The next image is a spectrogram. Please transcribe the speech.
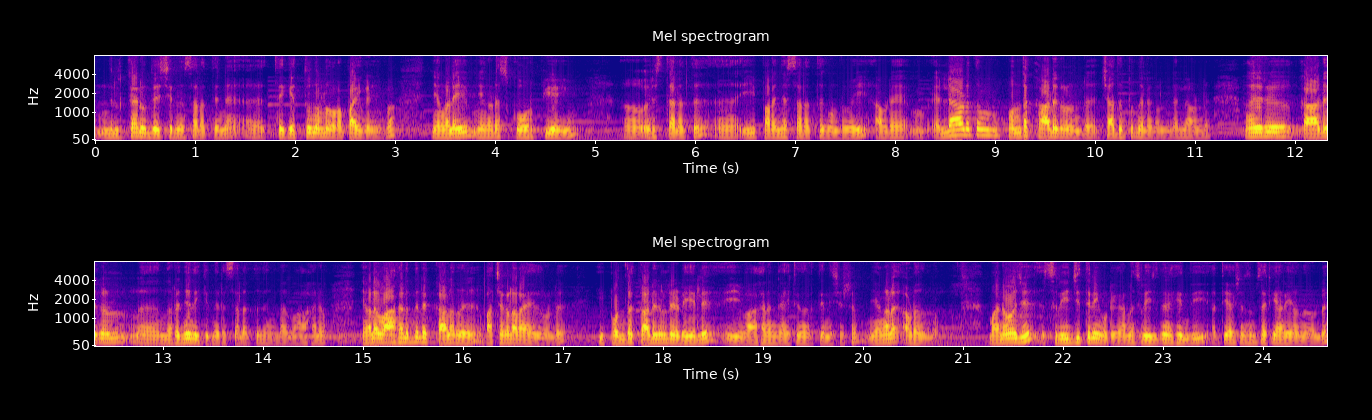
നിൽക്കാൻ ഉദ്ദേശിച്ചിരുന്ന സ്ഥലത്തിന് ത്തേക്ക് എത്തും എന്നുള്ളത് ഉറപ്പായി കഴിയുമ്പോൾ ഞങ്ങളെയും ഞങ്ങളുടെ സ്കോർപ്പിയോയും ഒരു സ്ഥലത്ത് ഈ പറഞ്ഞ സ്ഥലത്ത് കൊണ്ടുപോയി അവിടെ എല്ലായിടത്തും പൊന്തക്കാടുകളുണ്ട് ചതുപ്പ് നിലങ്ങളുണ്ട് എല്ലാം ഉണ്ട്. അങ്ങനെ ഒരു കാടുകൾ നിറഞ്ഞു നിൽക്കുന്ന ഒരു സ്ഥലത്ത് ഞങ്ങളുടെ വാഹനം ഞങ്ങളുടെ വാഹനത്തിന്റെ കളറ് പച്ച കളറായതുകൊണ്ട് ഈ പൊന്തക്കാടുകളുടെ ഇടയിൽ ഈ വാഹനം കയറ്റി നിർത്തിയതിന് ശേഷം ഞങ്ങൾ അവിടെ നിന്നു. മനോജ് ശ്രീജിത്തിനെയും കൂട്ടി കാരണം ശ്രീജിത്തിന് ഹിന്ദി അത്യാവശ്യം സംസാരിക്കാൻ അറിയാവുന്നതുകൊണ്ട്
